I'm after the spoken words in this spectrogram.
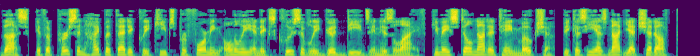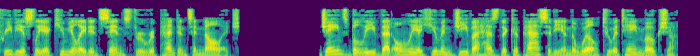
Thus, if a person hypothetically keeps performing only and exclusively good deeds in his life, he may still not attain moksha, because he has not yet shed off previously accumulated sins through repentance and knowledge. Jains believe that only a human jiva has the capacity and the will to attain moksha.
